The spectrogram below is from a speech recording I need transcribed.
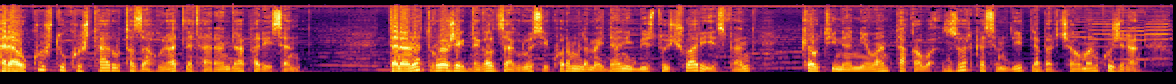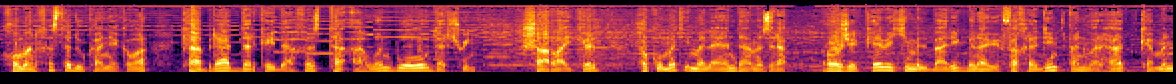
هەراو کوشت و کوشتار و تەزاهورات لە تاراندا پەرەیسەند تەنانەت ڕۆژێک دەگەڵ زاگرۆسی کوڕم لە مەدانی 24واری ئیسفەند کەوتینە نێوان تەقەوە زۆر کەسم دیت لە بەرچاومان کوژران خۆمان خستە دوکانێکەوە کابرا دەرکەی داخست تا ئەهوەن بووەوە و دەرچوین شاڕای کرد حکوومەتی مەلایەن دامەزرا ڕۆژێک پیاوێکی ملباریک بە ناوی فەخرەدین ئەنوەرهات کە من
